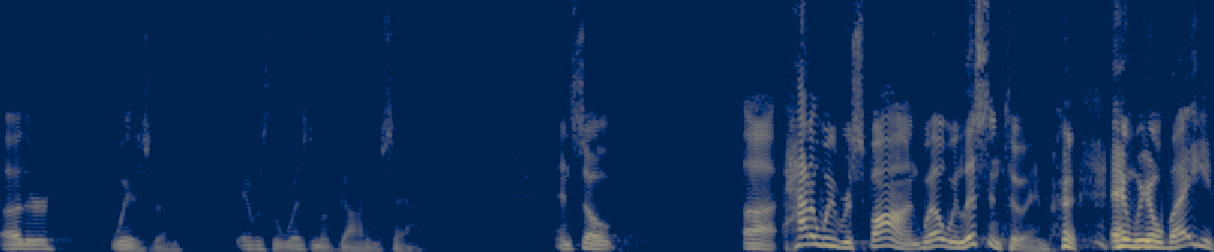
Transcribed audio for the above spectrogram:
other wisdom, it was the wisdom of God Himself. And so, uh, how do we respond? Well, we listen to Him and we obey Him.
